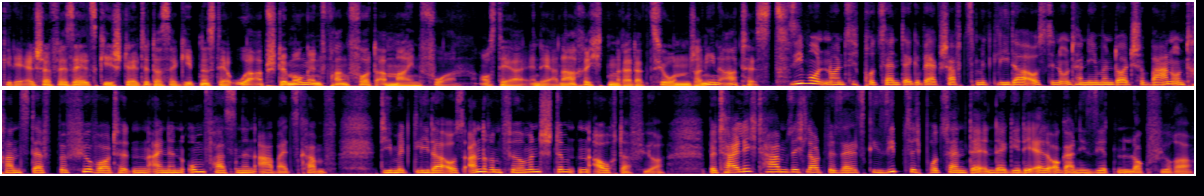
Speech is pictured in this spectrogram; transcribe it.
GDL-Chef Weselski stellte das Ergebnis der Urabstimmung in Frankfurt am Main vor. Aus der NDR Nachrichtenredaktion Janine Artist. 97 Prozent der Gewerkschaftsmitglieder aus den Unternehmen Deutsche Bahn und Transdev befürworteten einen umfassenden Arbeitskampf. Die Mitglieder aus anderen Firmen stimmten auch dafür. Beteiligt haben sich laut Weselski 70 Prozent der in der GDL organisierten Lokführer.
